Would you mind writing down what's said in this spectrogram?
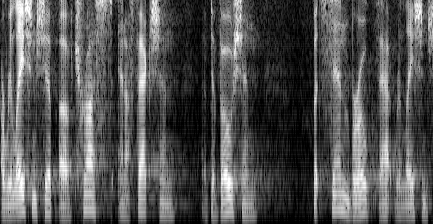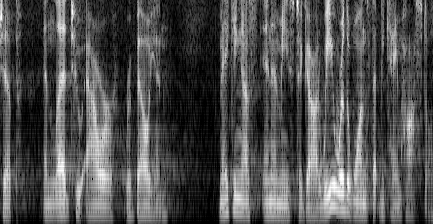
a relationship of trust and affection, of devotion. But sin broke that relationship and led to our rebellion, making us enemies to God. We were the ones that became hostile.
